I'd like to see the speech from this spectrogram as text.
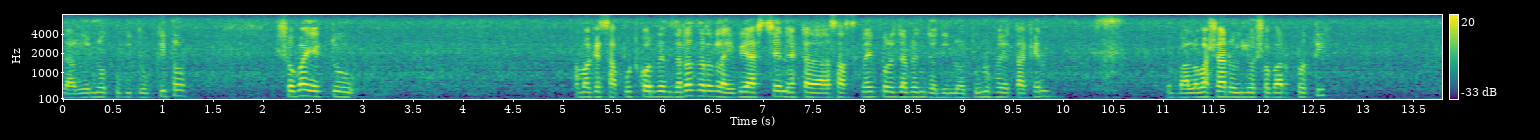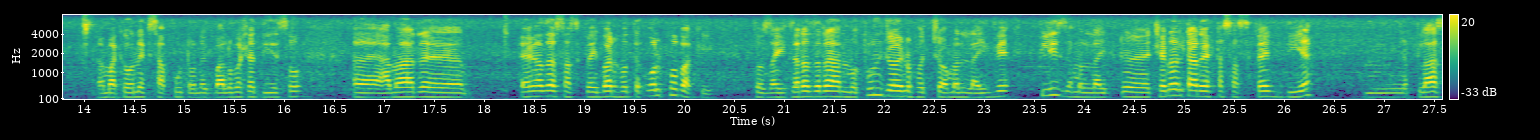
যার জন্য খুবই দুঃখিত। সবাই একটু আমাকে সাপোর্ট করবেন। যারা যারা লাইভে আসছেন, একটা সাবস্ক্রাইব করে যাবেন যদি নতুন হয়ে থাকেন। ভালোবাসা রইল সবার প্রতি। আমাকে অনেক সাপোর্ট অনেক ভালোবাসা দিয়েছ। আমার এক হাজার সাবস্ক্রাইবার হতে অল্প বাকি। তো যাই, যারা যারা নতুন জয়েন হচ্ছে আমার লাইভে প্লিজ আমার লাইভ চ্যানেলটার একটা সাবস্ক্রাইব দিয়ে প্লাস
